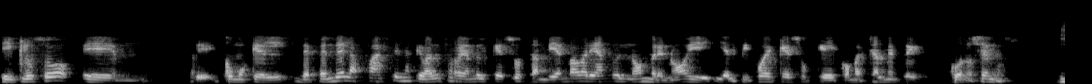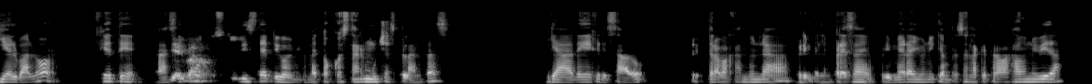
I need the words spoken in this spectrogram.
Incluso eh, eh, como que depende de la fase en la que va desarrollando el queso, también va variando el nombre, ¿no? Y, el tipo de queso que comercialmente conocemos. Y el valor. Fíjate, así como estuviste, digo, me tocó estar en muchas plantas, ya de egresado, eh, trabajando en la, la empresa, primera y única empresa en la que he trabajado en mi vida,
